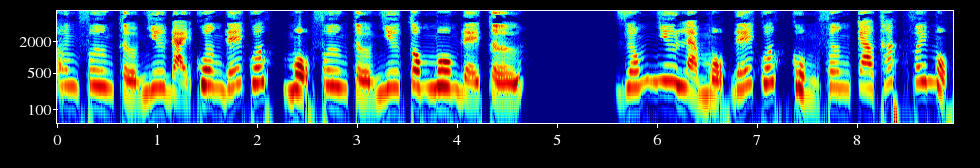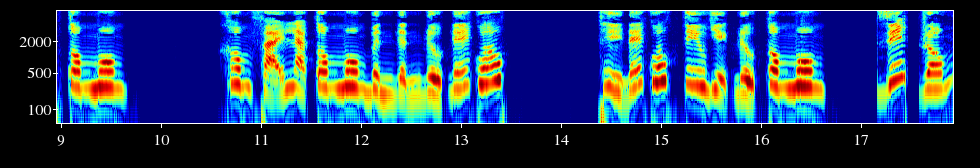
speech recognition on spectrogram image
Ân phương tự như đại quân đế quốc, một phương tự như tôn môn đệ tử. Giống như là một đế quốc cùng phân cao thấp với một tôn môn. Không phải là tôn môn bình định được đế quốc. Thì đế quốc tiêu diệt được tôn môn. Giết rống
